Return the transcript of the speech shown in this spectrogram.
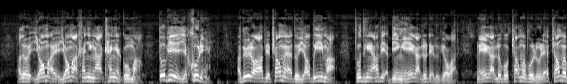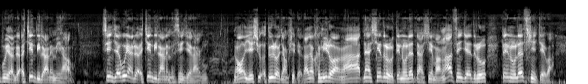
။ဒါဆိုယောမယောမအခန်းကြီး9အခန်းငယ်9မှာတို့ဖြစ်ယခုတွင်အသွေးတော်အဖြစ်ဖြောင်းမဲ့ရာသူရောက်ပြီးမှထိုသခင်အဖြစ်အပြင်ငရဲကလွတ်တယ်လို့ပြောပါတယ်။ငရဲကလွတ်ဖို့ဖြောင်းမဲ့ဖို့လိုတယ်ဖြောင်းမဲ့ဖို့ရန်အတွက်အကျင့်သီလနဲ့မရဘူး။စင်ကြယ်ဖို့ရန်အတွက်အကျင့်သီလနဲ့မစင်ကြယ်နိုင်ဘူး။နော်ယေရှုအသွေးတော်ကြောင့်ဖြစ်တယ်။ဒါကြောင့်ခမည်းတော်ကငါအတန်ရှင်းသလိုတင်လို့လည်းတန်ရှင်းပါငါစင်ကြယ်သလိုတင်လို့လည်းစင်ကြယ်ပါ။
